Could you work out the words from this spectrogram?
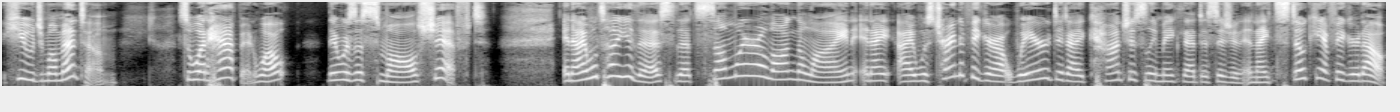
huge momentum. So what happened? Well there was a small shift. And I will tell you this that somewhere along the line and I I was trying to figure out where did I consciously make that decision and I still can't figure it out.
